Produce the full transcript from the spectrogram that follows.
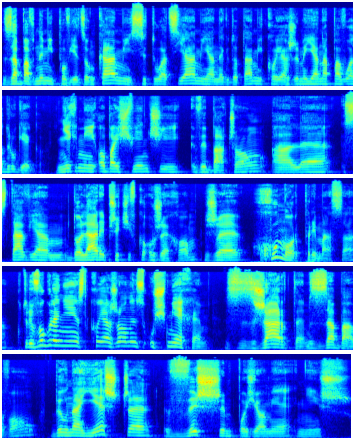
zabawnymi powiedzonkami, sytuacjami, anegdotami kojarzymy Jana Pawła II. Niech mi obaj święci wybaczą, ale stawiam dolary przeciwko orzechom, że humor prymasa, który w ogóle nie jest kojarzony z uśmiechem, z żartem, z zabawą, był na jeszcze wyższym poziomie niż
